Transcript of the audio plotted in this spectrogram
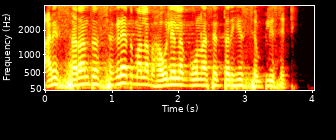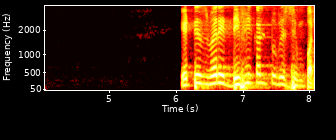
आणि सरांचा सगळ्यात मला भावलेला गुण असेल तर ही simplicity it is very difficult to be simple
